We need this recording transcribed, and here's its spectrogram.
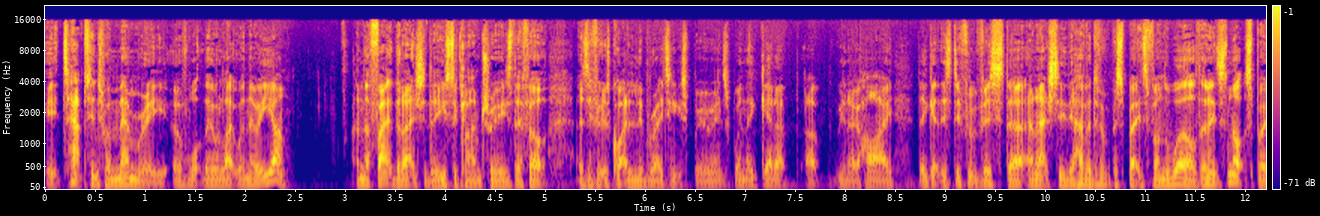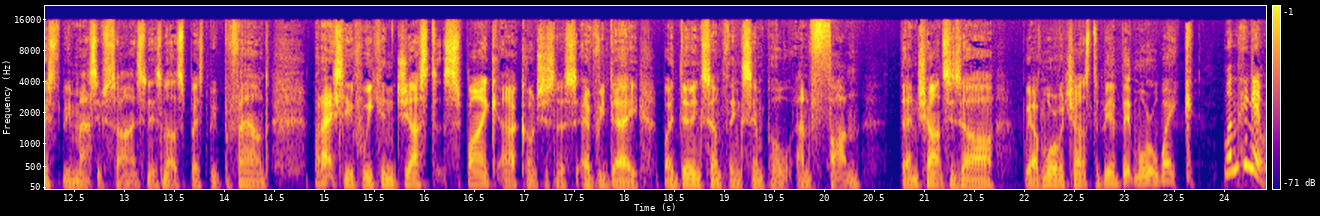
it taps into a memory of what they were like when they were young. And the fact that actually they used to climb trees, they felt as if it was quite a liberating experience. When they get up, up, you know, high, they get this different vista, and actually they have a different perspective on the world. And it's not supposed to be massive science, and it's not supposed to be profound. But actually, if we can just spike our consciousness every day by doing something simple and fun, then chances are we have more of a chance to be a bit more awake. One thing it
